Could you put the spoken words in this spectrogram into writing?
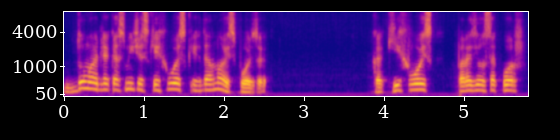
«Думаю, для космических войск их давно используют». «Каких войск?» поразился Корф.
